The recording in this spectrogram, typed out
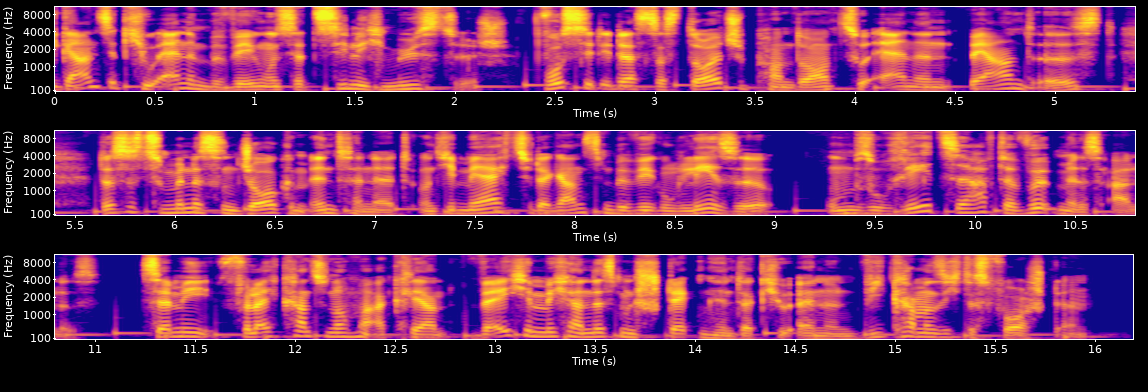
Die ganze QAnon-Bewegung ist ja ziemlich mystisch. Wusstet ihr, dass das deutsche Pendant zu Anon Bernd ist? Das ist zumindest ein Joke im Internet. Und je mehr ich zu der ganzen Bewegung lese, umso rätselhafter wird mir das alles. Sammy, vielleicht kannst du nochmal erklären, welche Mechanismen stecken hinter QAnon? Wie kann man sich das vorstellen?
